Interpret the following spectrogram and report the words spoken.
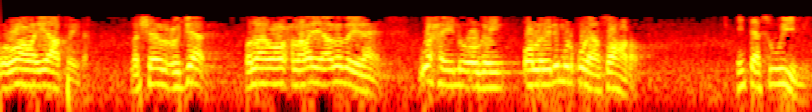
waaba yaabayna la shay-un cujaab wallahi waa wax lala yaabo bay idhaaheen waxaynu ogeyn oo la yidhi mirquri ha soo hadho intaas u yimi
